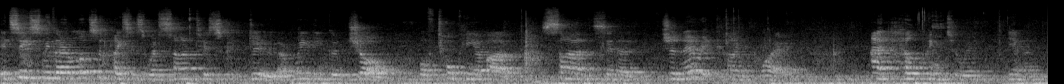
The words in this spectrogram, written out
It seems to me there are lots of places where scientists could do a really good job of talking about science in a generic kind of way and helping to, you know,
